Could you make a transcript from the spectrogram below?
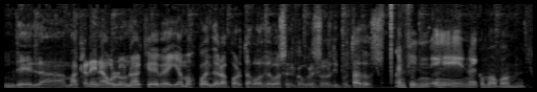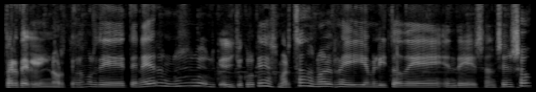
de la Macarena Olona que veíamos cuando era portavoz de voz en el Congreso de los Diputados. En fin, eh, no hay como bom, perder el norte. Vamos de tener, yo creo que has marchado, ¿no? El rey emérito de, de San Censo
